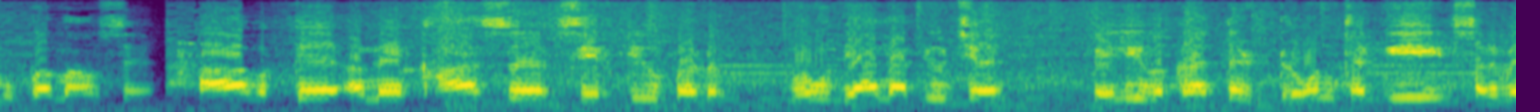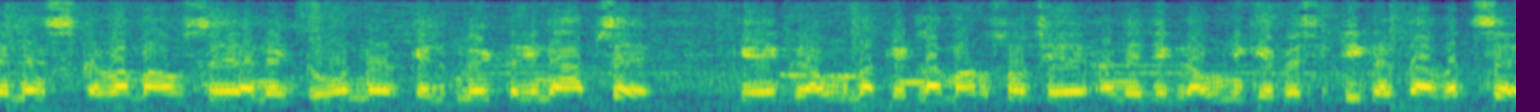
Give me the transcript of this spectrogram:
મૂકવામાં આવશે. આ વખતે અમે ખાસ સેફટી ઉપર બહુ ધ્યાન આપ્યું છે. પહેલી વખત ડ્રોન થકી સર્વેલન્સ કરવામાં આવશે અને ડ્રોન કેલ્ક્યુલેટ કરીને આપશે કે ગ્રાઉન્ડમાં કેટલા માણસો છે અને જે ગ્રાઉન્ડની કેપેસિટી કરતાં વધશે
